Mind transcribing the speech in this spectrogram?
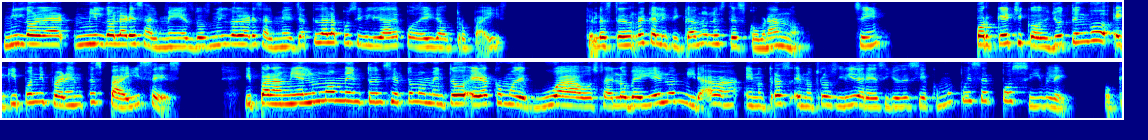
mil, mil dólares al mes, dos mil dólares al mes, ya te da la posibilidad de poder ir a otro país, que lo estés recalificando y lo estés cobrando, ¿sí? ¿Por qué, chicos? Yo tengo equipo en diferentes países. Y para mí en un momento, en cierto momento, era como de wow, o sea, lo veía y lo admiraba en, otros, en otros líderes y yo decía, ¿cómo puede ser posible? ¿Ok?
